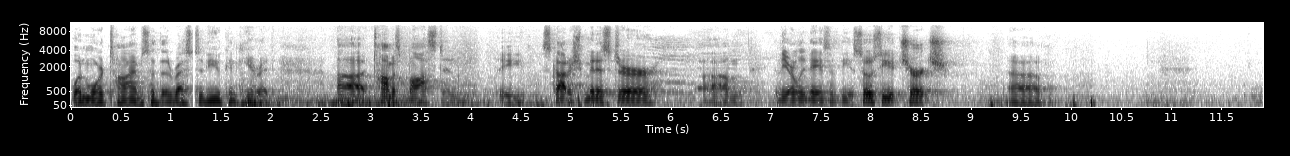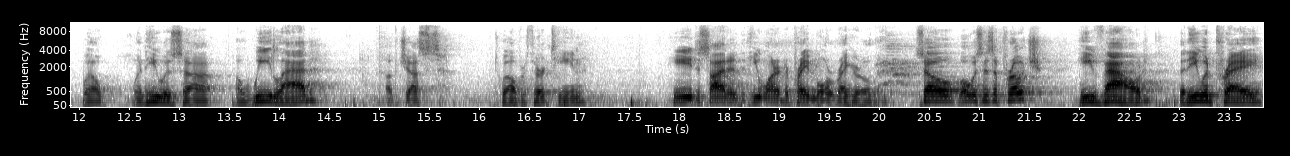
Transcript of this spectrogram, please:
one more time so that the rest of you can hear it. Uh, Thomas Boston, the Scottish minister um, in the early days of the Associate Church, uh, well, when he was uh, a wee lad of just 12 or 13, he decided that he wanted to pray more regularly. So, what was his approach? he vowed that he would pray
